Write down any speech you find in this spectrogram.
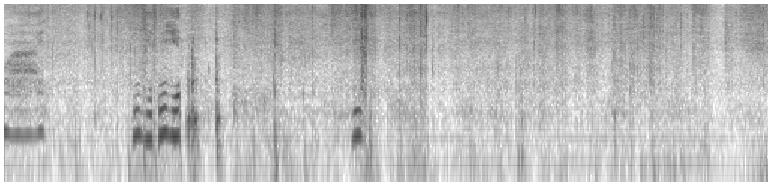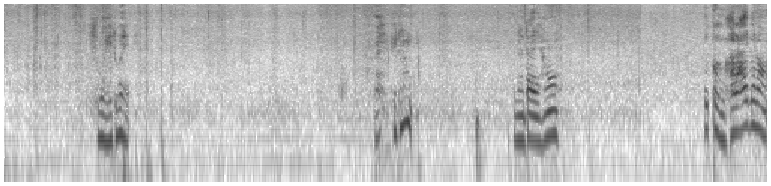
ว้ายนี่เห็ดนี่เห็ดสวยด้วย ไปพี่น้องเป็นอะไรเฮา เปิ่งคาร้ายพี่น้อง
